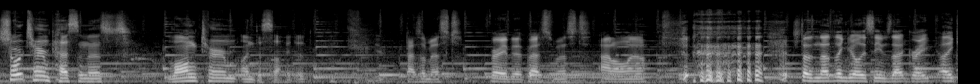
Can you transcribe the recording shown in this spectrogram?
Short term pessimist, long term undecided. Pessimist. very bit pessimist. I don't know. Just doesn't nothing really seems that great. Like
